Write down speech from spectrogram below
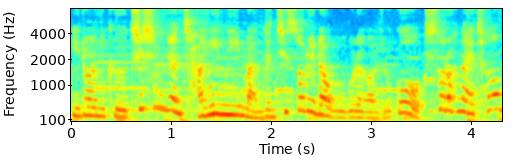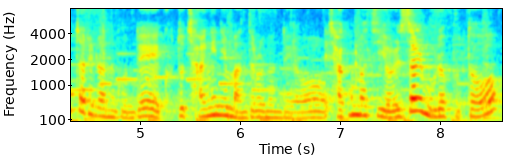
이런 그 70년 장인이 만든 칫솔이라고 그래가지고 칫솔 하나에 천 원짜리라는 건데 그것도 장인이 만들었는데요. 자그마치 10살 무렵부터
